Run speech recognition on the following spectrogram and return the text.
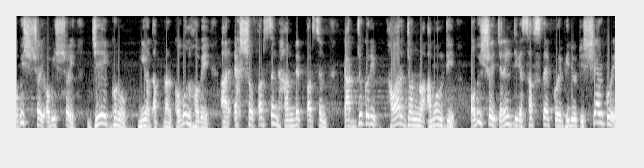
অবশ্যই অবশ্যই যে কোনো নিয়ত আপনার কবল হবে। আর একশো পার্সেন্ট হান্ড্রেড পার্সেন্ট কার্যকরী হওয়ার জন্য আমলটি অবশ্যই চ্যানেলটিকে সাবস্ক্রাইব করে, ভিডিওটি শেয়ার করে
